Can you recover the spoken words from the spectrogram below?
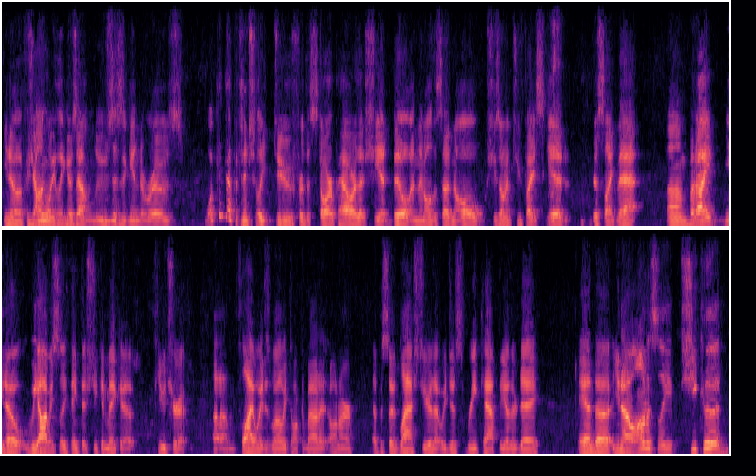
you know, if Zhang Weili goes out and loses again to Rose, what could that potentially do for the star power that she had built? And then all of a sudden, oh, she's on a two fight skid just like that. Um, but I, you know, we obviously think that she can make a future um, flyweight as well. We talked about it on our episode last year that we just recapped the other day. And uh, you know, honestly, she could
